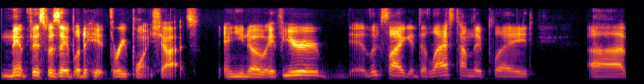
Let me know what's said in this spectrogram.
Memphis was able to hit three point shots. And you know, if you're, it looks like the last time they played, uh,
